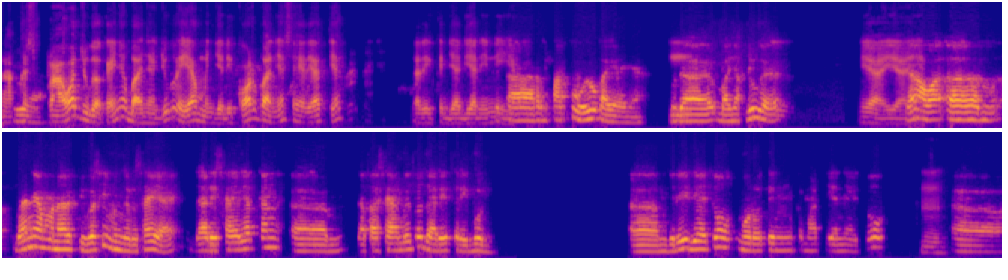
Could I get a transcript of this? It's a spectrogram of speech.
Nakes ya. perawat juga kayaknya banyak juga ya menjadi korban ya saya lihat ya dari kejadian ini ya? Sekitar ya? 40 kayaknya. Hmm. Udah banyak juga. Iya, iya. Dan, ya. awal, um, dan yang menarik juga sih menurut saya, dari saya lihat kan um, data saya ambil itu dari Tribun. Um, jadi dia itu ngurutin kematiannya itu hmm. uh,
